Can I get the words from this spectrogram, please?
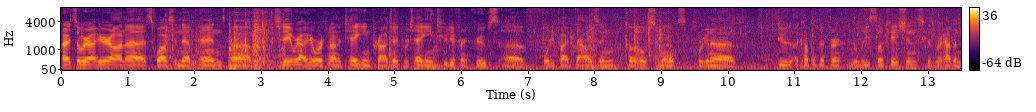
All right, so we're out here on uh, Squaxin Net Pens. Um, today we're out here working on a tagging project. We're tagging two different groups of 45,000 coho smolts. We're gonna do a couple different release locations because we're having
